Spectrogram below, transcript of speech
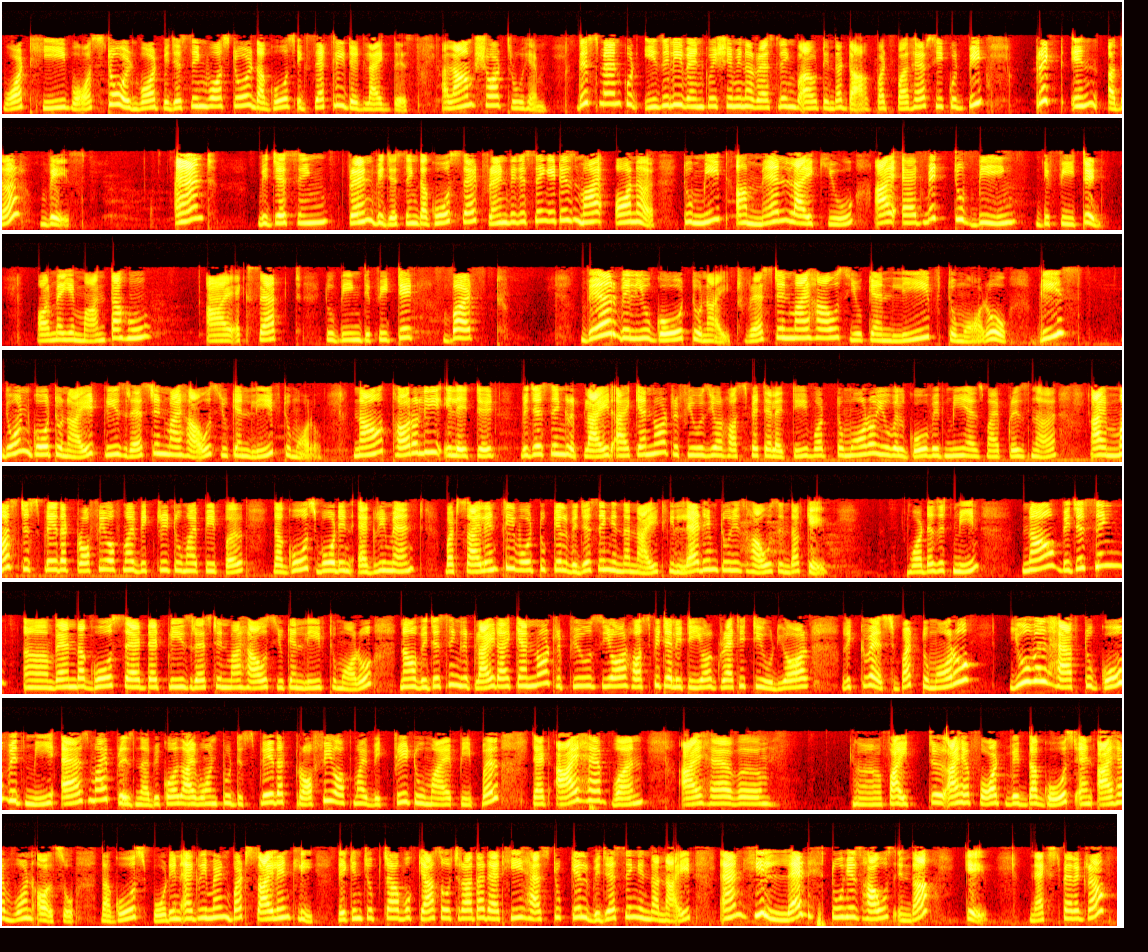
what he was told. What Vijay Singh was told, the ghost exactly did like this. Alarm shot through him. This man could easily vanquish him in a wrestling bout in the dark, but perhaps he could be tricked in other ways. And Vijay Singh, friend Vijay Singh, the ghost said, friend Vijay Singh, it is my honor to meet a man like you. I admit to being defeated. और मैं ये मानता हूँ I accept to being defeated but where will you go tonight rest in my house you can leave tomorrow please go tonight please rest in my house you can leave tomorrow now thoroughly elated Vijay Singh replied, I cannot refuse your hospitality, but tomorrow you will go with me as my prisoner. I must display the trophy of my victory to my people. The ghost bowed in agreement, but silently vowed to kill Vijay Singh in the night. He led him to his house in the cave. What does it mean? Now Vijay Singh uh, when the ghost said that please rest in my house you can leave tomorrow now vijay singh replied i cannot refuse your hospitality your gratitude your request but tomorrow you will have to go with me as my prisoner because I want to display the trophy of my victory to my people that I have won. I have um, uh, fight I have fought with the ghost and I have won also. The ghost bowed in agreement but silently. लेकिन चुपचाप वो क्या सोच रहा था that he has to kill Vijay Singh in the night and he led to his house in the cave. Next paragraph.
